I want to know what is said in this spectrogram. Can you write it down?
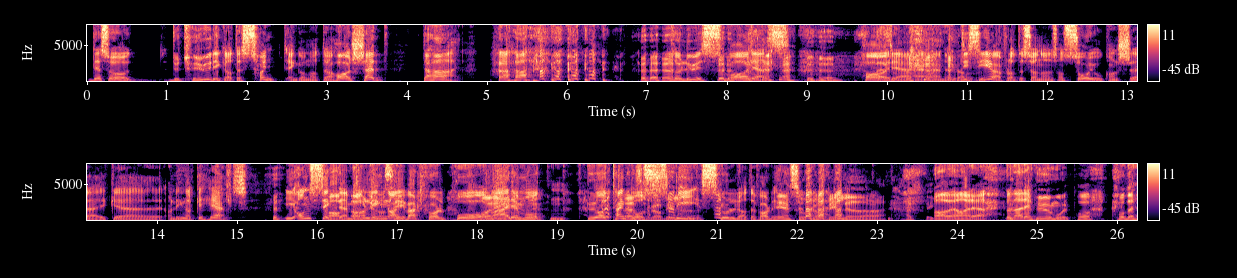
det er så Du tror ikke at det er sant engang at det har skjedd, det her. altså, Luis Suárez har eh, De sier i hvert fall at det er sønnen hans. Han så jo kanskje ikke Han ligna ikke helt i ansiktet, men han ligna i hvert fall på væremåten. Du har tenkt å svi skuldra til far Det er så bra bilde, det der. Ja, det er, det der er humor på, på det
